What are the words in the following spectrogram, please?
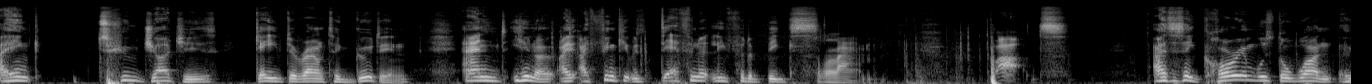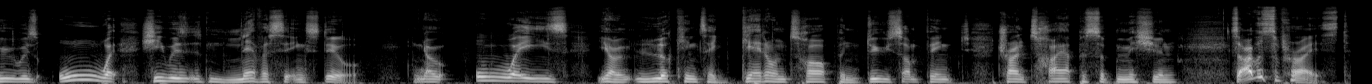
I think two judges gave the round to Goodin. And, you know, I, I think it was definitely for the big slam. But as I say, Corin was the one who was always, she was never sitting still. You know, always, you know, looking to get on top and do something, try and tie up a submission. So I was surprised.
